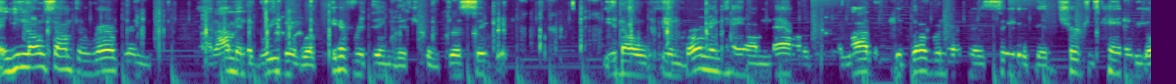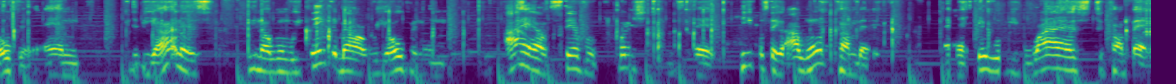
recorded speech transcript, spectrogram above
And you know something, Reverend, and I'm in agreement with everything that you have just said. You know, in Birmingham now, a lot of the governor has said that churches can't reopen. And to be honest, you know, when we think about reopening, I have several questions that people say, I want to come back. And it would be wise to come back.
